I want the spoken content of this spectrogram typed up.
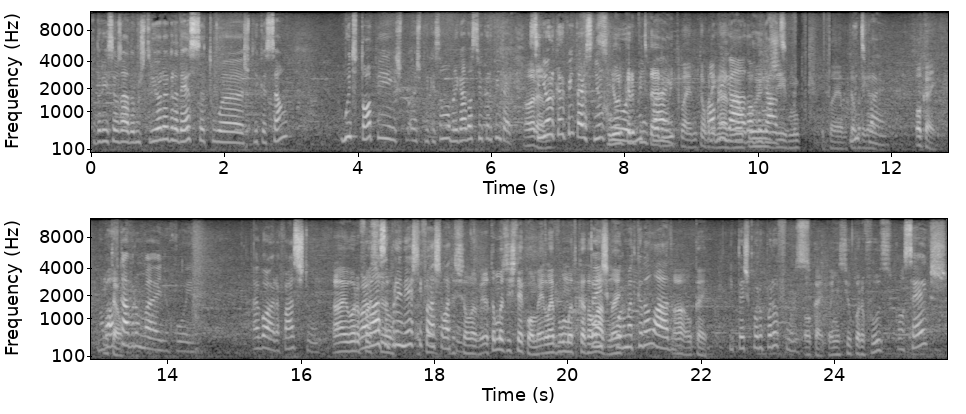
poderia ser usada no exterior, agradece a tua explicação. Muito top e a explicação. Obrigado ao senhor carpinteiro. Ora, senhor carpinteiro, senhor senhor Rui, carpinteiro, muito muito bem. bem, muito obrigado. Obrigado, é obrigado. elogio. Muito, muito bem, muito, Muito obrigado. bem. Ok, Não vale então. ficar vermelho, Rui. Agora, fazes tu. Ah, agora, Agora lá faço se eu. aprendeste e fazes lá tu. Deixa lá ver. Então, mas isto é como? É, leva uma de cada Tens lado, que não é? pôr uma de cada lado Ah, ok. e tens que pôr o parafuso. Ok, ponho assim o parafuso. Consegues?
